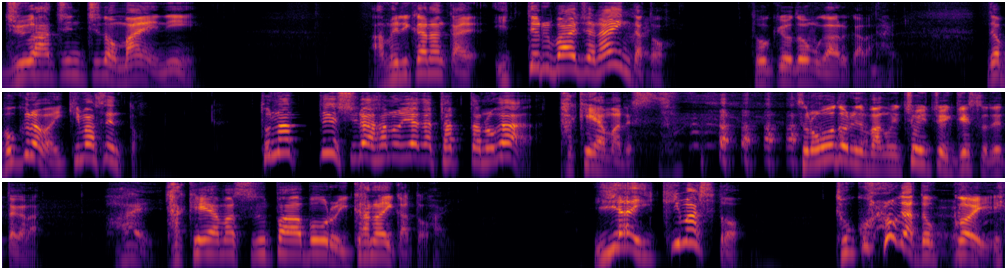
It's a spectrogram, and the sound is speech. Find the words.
18日の前にアメリカなんか行ってる場合じゃないんだと、東京ドームがあるから、はい。で僕らは行きませんと。となって白羽の矢が立ったのが竹山です。そのオードリーの番組にちょいちょいゲスト出てたから。はい。竹山スーパーボール行かないかと、はい。いや行きますと。ところがどっこい。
